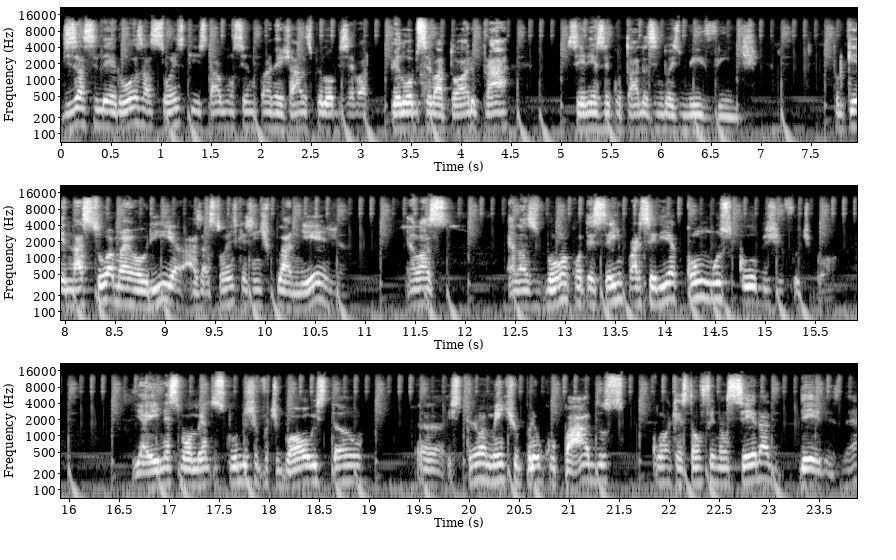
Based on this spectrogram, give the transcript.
desacelerou as ações que estavam sendo planejadas pelo, observa pelo observatório para serem executadas em 2020. Porque na sua maioria, as ações que a gente planeja, elas, elas vão acontecer em parceria com os clubes de futebol. E aí, nesse momento, os clubes de futebol estão uh, extremamente preocupados com a questão financeira deles, né?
